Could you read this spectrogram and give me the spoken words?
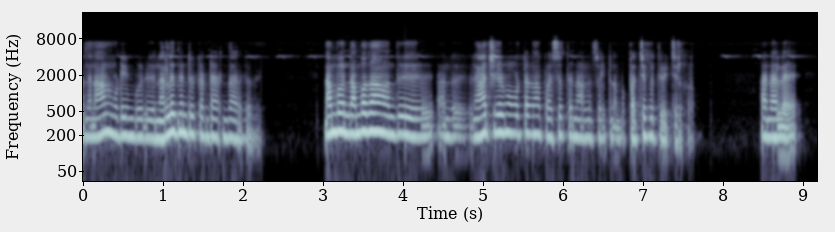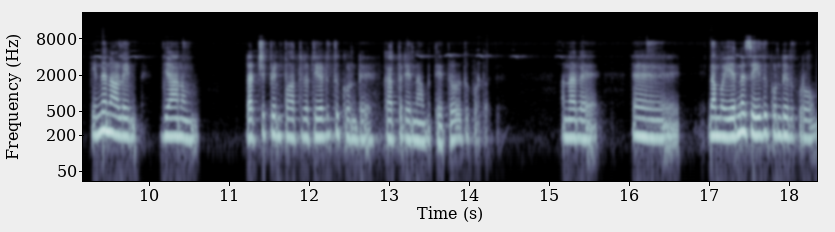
அந்த நாள் முடியும் போது நல்லதென்று கண்டார் தான் இருக்குது நம்ம நம்ம தான் வந்து அந்த ஞாயிற்றுக்கிழமை மட்டும் தான் பரிசுத்த நாள்னு சொல்லிட்டு நம்ம பச்சை குத்தி வச்சிருக்கிறோம். அதனால இந்த நாளின் தியானம் ரட்சிப்பின் பாத்திரத்தை எடுத்துக்கொண்டு கர்த்தருடைய நாமத்தை தொழுது கொள்வது. அதனால நம்ம என்ன செய்து கொண்டு இருக்கிறோம்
